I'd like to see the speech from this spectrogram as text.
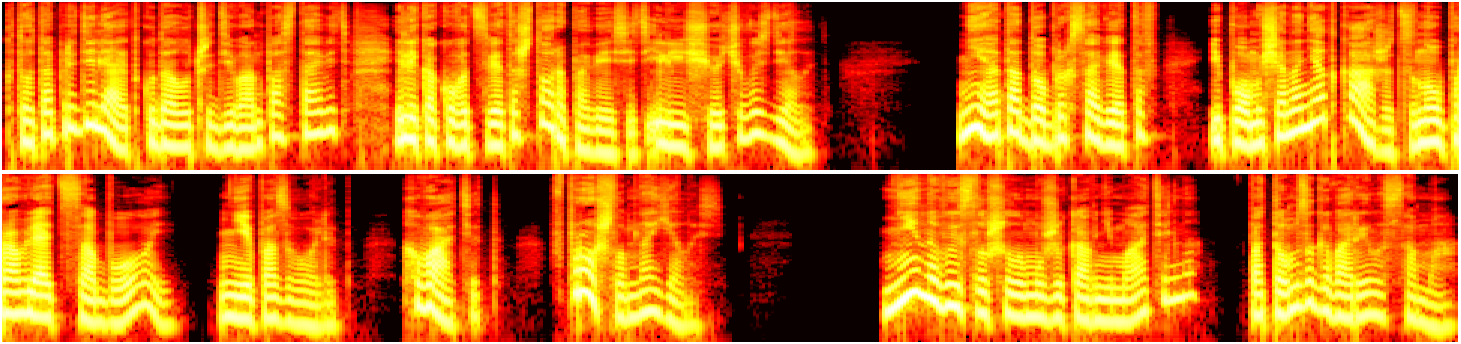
кто-то определяет, куда лучше диван поставить, или какого цвета шторы повесить, или еще чего сделать? Нет, от добрых советов и помощи она не откажется, но управлять собой не позволит. Хватит, в прошлом наелась». Нина выслушала мужика внимательно, Потом заговорила сама.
